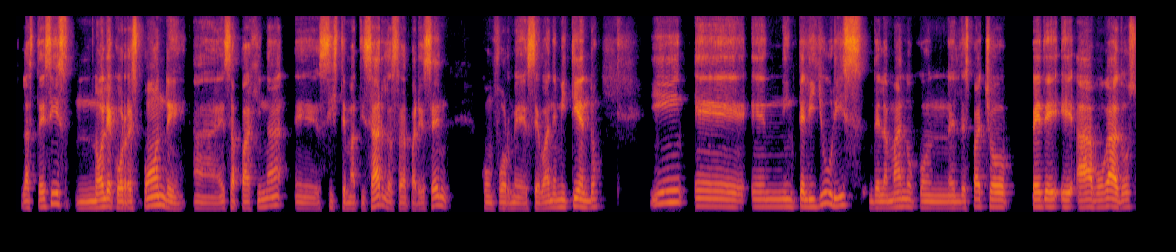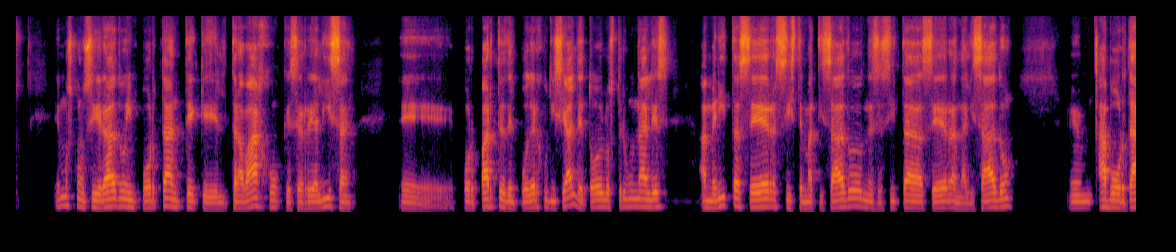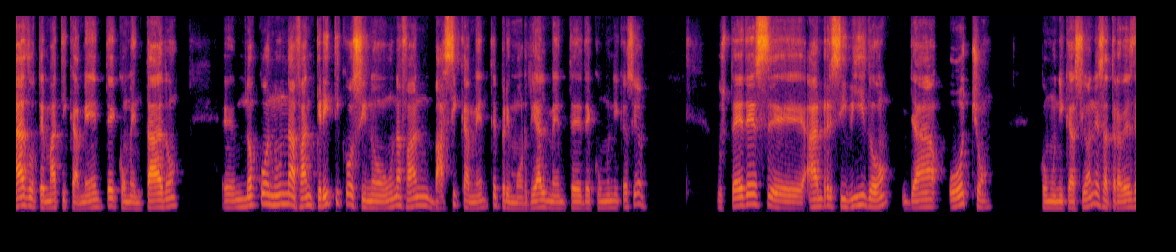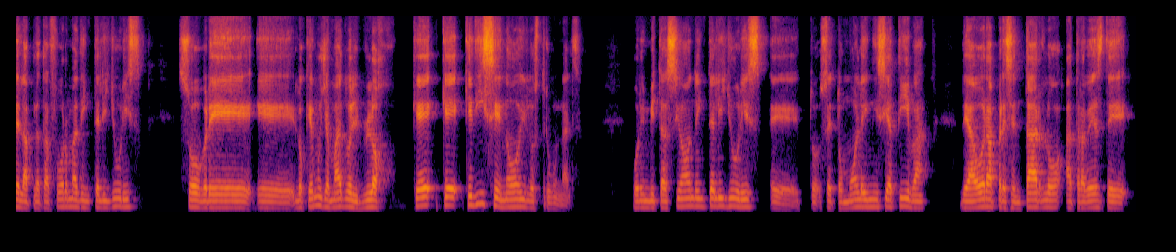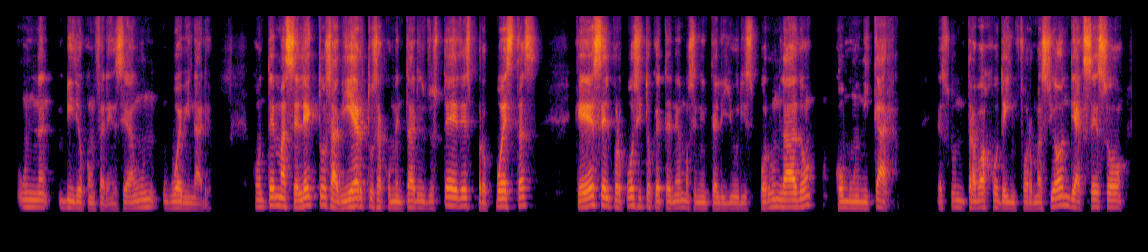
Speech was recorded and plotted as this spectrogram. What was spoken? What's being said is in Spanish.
Las tesis no le corresponde a esa página sistematizarlas, aparecen conforme se van emitiendo y eh, en IntelliJuris, de la mano con el despacho PDEA Abogados, hemos considerado importante que el trabajo que se realiza eh, por parte del Poder Judicial, de todos los tribunales, amerita ser sistematizado, necesita ser analizado, em, abordado temáticamente, comentado eh, no con un afán crítico, sino un afán básicamente, primordialmente de comunicación. Ustedes eh, han recibido ya ocho comunicaciones a través de la plataforma de IntelliJuris sobre eh, lo que hemos llamado el blog. ¿Qué, qué, dicen hoy los tribunales? Por invitación de IntelliJuris se tomó la iniciativa de ahora presentarlo a través de una videoconferencia, un webinario, con temas selectos, abiertos a comentarios de ustedes, propuestas, que es el propósito que tenemos en IntelliJuris. Por un lado, comunicar. Es un trabajo de información, de acceso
